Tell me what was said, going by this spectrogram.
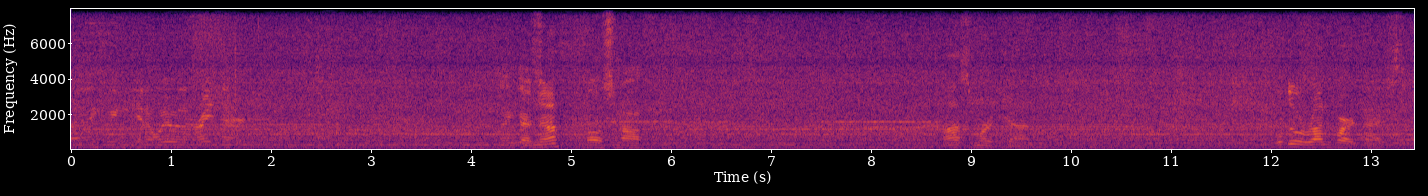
I think we can get away with it right there. I think that's enough? close enough. Awesome work, John. We'll do a run part next.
